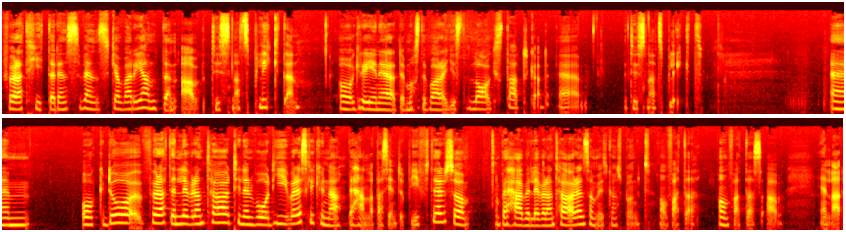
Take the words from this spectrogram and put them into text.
för att hitta den svenska varianten av tystnadsplikten. Och grejen är att det måste vara just lagstadgad eh, tystnadsplikt. Um, och då, för att en leverantör till en vårdgivare ska kunna behandla patientuppgifter så behöver leverantören som utgångspunkt omfatta, omfattas av en, lag,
